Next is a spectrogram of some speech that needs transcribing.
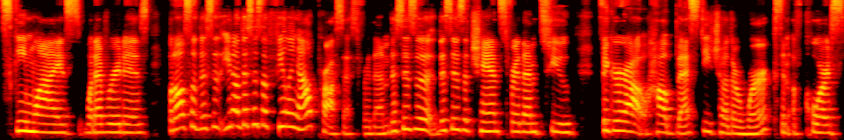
scheme wise whatever it is. But also this is you know this is a feeling out process for them. This is a this is a chance for them to figure out how best each other works. And of course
